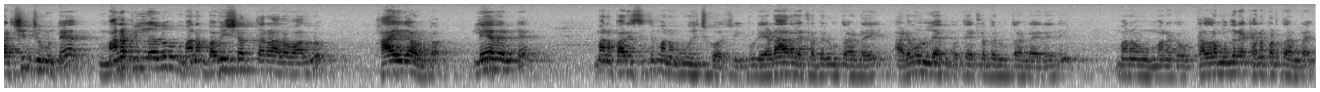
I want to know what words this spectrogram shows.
రక్షించుకుంటే మన పిల్లలు మన భవిష్యత్ తరాల వాళ్ళు హాయిగా ఉంటారు. లేదంటే మన పరిస్థితి మనం ఊహించుకోవచ్చు. ఇప్పుడు ఎడారులు ఎట్లా పెరుగుతుంటాయి అడవులు లేకపోతే ఎట్లా పెరుగుతుంటాయి అనేది మనం మనకు కళ్ళ ముందరే కనపడుతుంటాయి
